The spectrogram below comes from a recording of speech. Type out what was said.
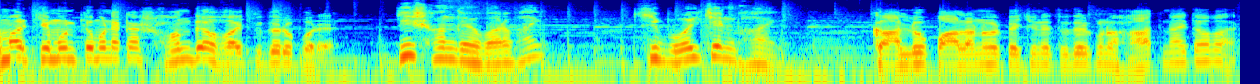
আমার কেমন কেমন একটা সন্দেহ হয় তোদের উপরে। কি সন্দেহ বড় ভাই? কি বলছেন ভাই? কালো পালানোর পেছনে তোদের কোনো হাত নাই তো আবার?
